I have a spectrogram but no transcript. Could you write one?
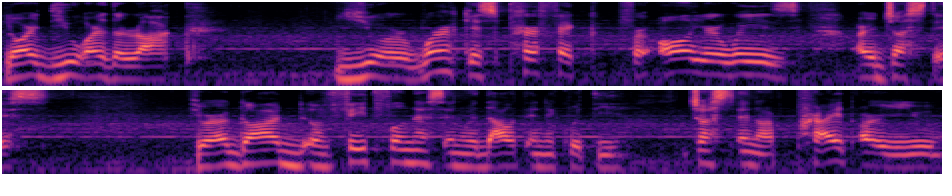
Lord, you are the rock. Your work is perfect, for all your ways are justice. You are a God of faithfulness and without iniquity. Just and upright are you.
